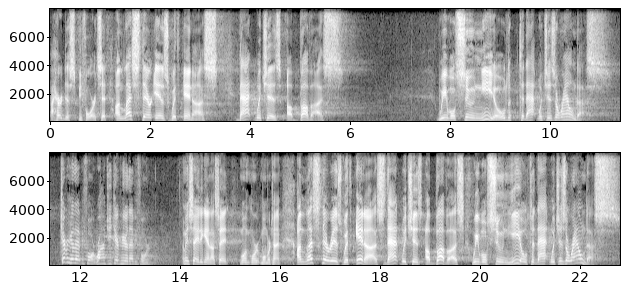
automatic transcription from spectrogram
I heard this before. It said, Unless there is within us that which is above us, we will soon yield to that which is around us. Did you ever hear that before? Roger, did you ever hear that before? Let me say it again. I'll say it one more, one more time. Unless there is within us that which is above us, we will soon yield to that which is around us.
